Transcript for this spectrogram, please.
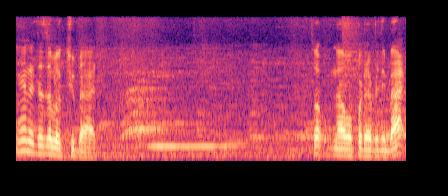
And it doesn't look too bad. So now we'll put everything back.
